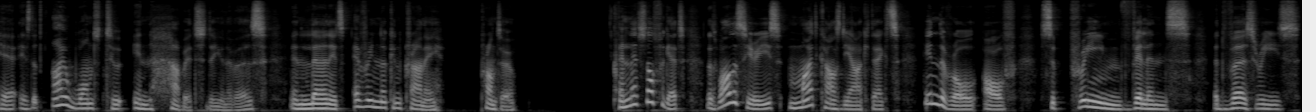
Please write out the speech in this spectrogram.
here is that I want to inhabit the universe and learn its every nook and cranny, pronto. And let's not forget that while the series might cast the architects in the role of supreme villains, adversaries,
